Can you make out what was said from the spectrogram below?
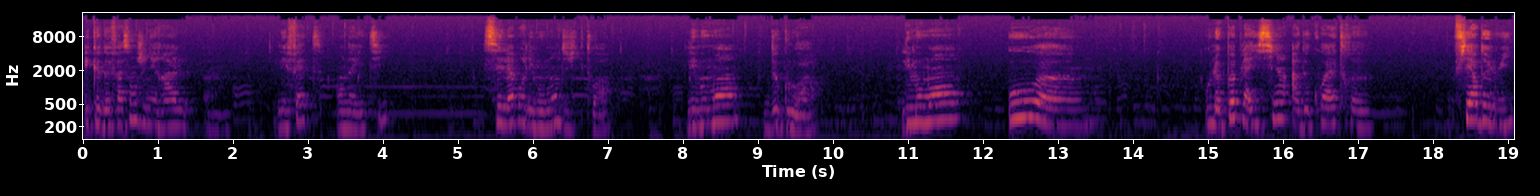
et que de façon générale, euh, les fêtes en Haïti célèbrent les moments de victoire, les moments de gloire, les moments où, euh, où le peuple haïtien a de quoi être euh, fier de lui.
